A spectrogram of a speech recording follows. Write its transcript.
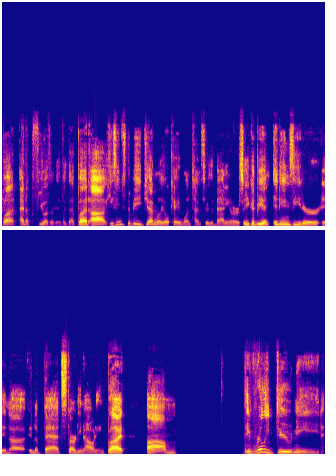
but and a few other games like that. But uh, he seems to be generally okay one time through the batting order. So he could be an innings eater in a in a bad starting outing. But um, they really do need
